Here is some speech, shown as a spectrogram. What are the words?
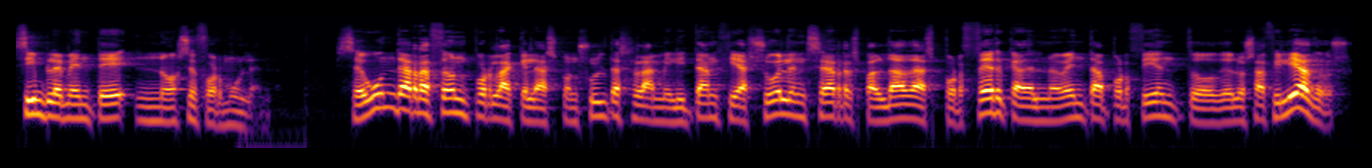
simplemente no se formulan. Segunda razón por la que las consultas a la militancia suelen ser respaldadas por cerca del 90% de los afiliados,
